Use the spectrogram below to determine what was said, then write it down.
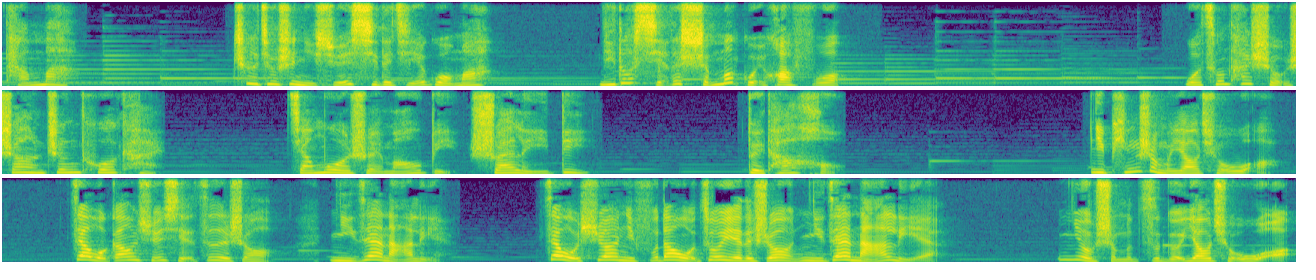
他骂：“这就是你学习的结果吗？”你都写的什么鬼画符？我从他手上挣脱开，将墨水毛笔摔了一地，对他吼：“你凭什么要求我？在我刚学写字的时候，你在哪里？在我需要你辅导我作业的时候，你在哪里？你有什么资格要求我？”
